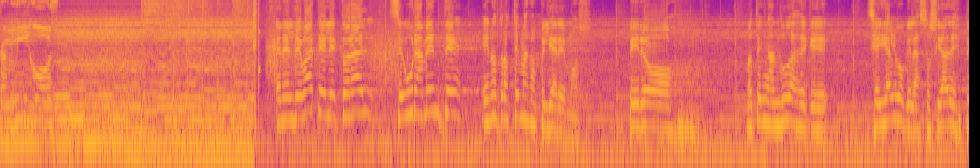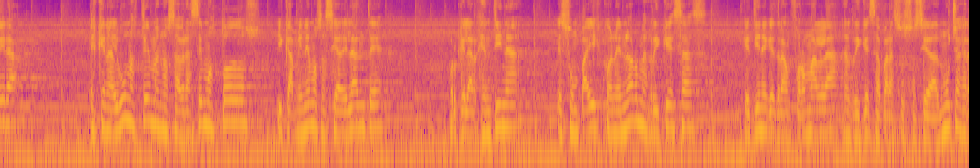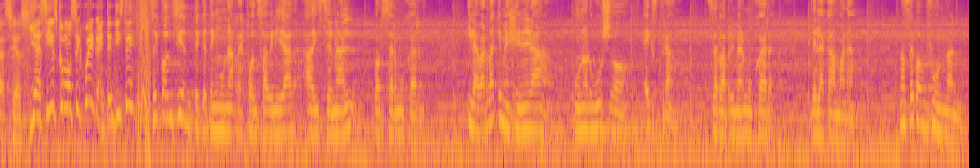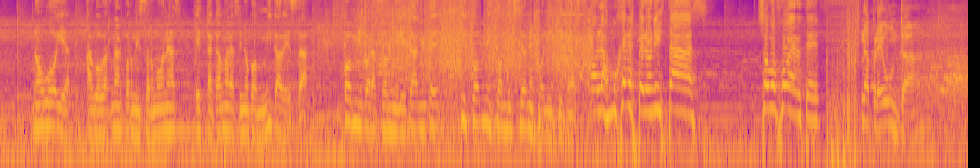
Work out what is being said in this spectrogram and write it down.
amigos. En el debate electoral seguramente en otros temas nos pelearemos, pero no tengan dudas de que si hay algo que la sociedad espera es que en algunos temas nos abracemos todos y caminemos hacia adelante, porque la Argentina es un país con enormes riquezas que tiene que transformarla en riqueza para su sociedad. Muchas gracias. Y así es como se juega, ¿entendiste? Soy consciente que tengo una responsabilidad adicional por ser mujer. Y la verdad que me genera un orgullo extra ser la primera mujer de la Cámara. No se confundan, no voy a, gobernar por mis hormonas esta Cámara, sino con mi cabeza, con mi corazón militante y con mis convicciones políticas. Con las mujeres peronistas somos fuertes. Una pregunta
